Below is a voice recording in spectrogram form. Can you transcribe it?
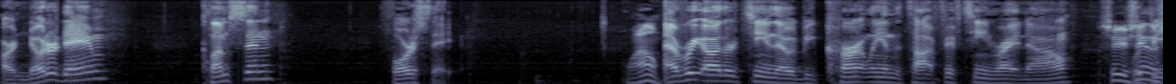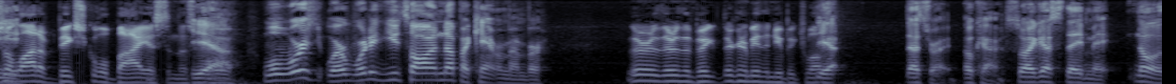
are Notre Dame, Clemson, Florida State. Wow. Every other team that would be currently in the top 15 right now. So you're saying there's be- a lot of big school bias in this Yeah. poll? Well, where's where where did Utah end up? I can't remember. They're they're in the big. They're going to be in the new Big 12. Yeah, that's right. Okay, so I guess they make no,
